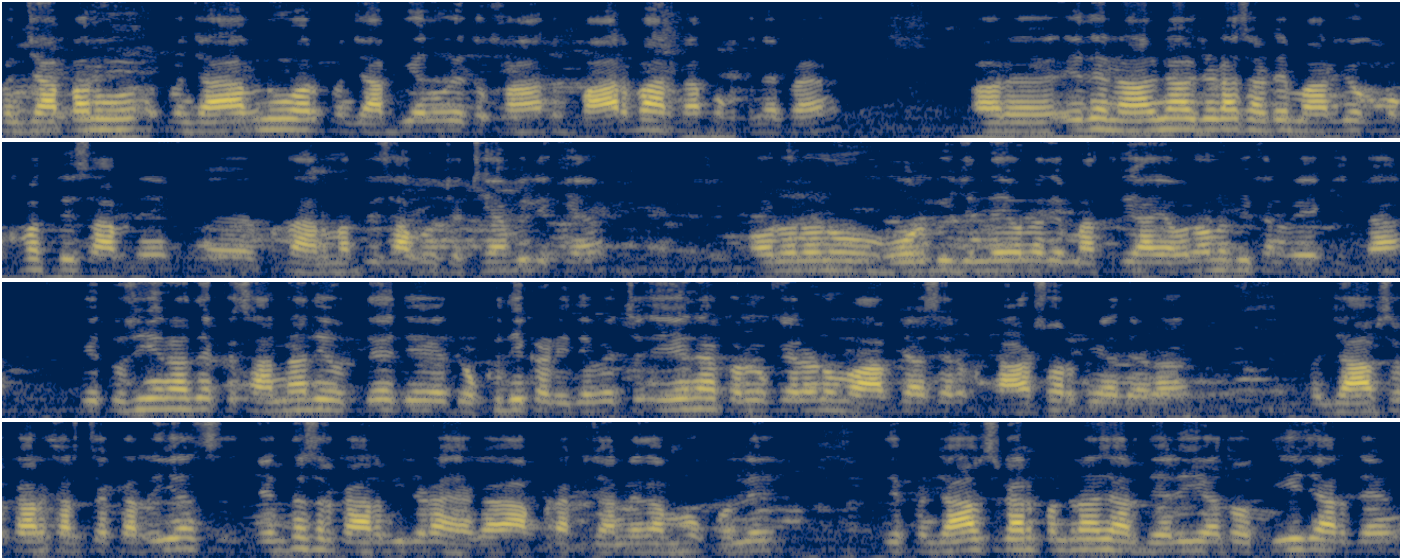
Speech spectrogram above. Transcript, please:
ਪੰਜਾਬਾਂ ਨੂੰ, ਪੰਜਾਬ ਨੂੰ ਔਰ ਪੰਜਾਬੀਆਂ ਨੂੰ ਇਹ ਦੁਖਾਂਤ ਬਾਰ-ਬਾਰ ਨਾ ਭੁਗਤਣੇ ਪੈਣ। ਔਰ ਇਹਦੇ ਨਾਲ ਨਾਲ ਜਿਹੜਾ ਸਾਡੇ ਮਾਨਯੋਗ ਮੁੱਖ ਮੰਤਰੀ ਸਾਹਿਬ ਨੇ ਪ੍ਰਧਾਨ ਮੰਤਰੀ ਸਾਹਿਬ ਨੂੰ ਚਿੱਠੀਆਂ ਵੀ ਲਿਖੀਆਂ। ਔਰ ਉਹਨਾਂ ਨੂੰ ਹੋਰ ਵੀ ਜਿੰਨੇ ਉਹਨਾਂ ਦੇ ਮੰਤਰੀ ਆਏ ਉਹਨਾਂ ਨੂੰ ਵੀ ਕਨਵੇ ਕੀਤਾ ਕਿ ਤੁਸੀਂ ਇਹਨਾਂ ਦੇ ਕਿਸਾਨਾਂ ਦੇ ਉੱਤੇ ਜੇ ਦੁੱਖ ਦੀ ਘੜੀ ਦੇ ਵਿੱਚ ਇਹ ਨਾ ਕਰੋ ਕਿ ਇਹਨਾਂ ਨੂੰ ਮੁਆਵਜ਼ਾ ਸਿਰਫ 6800 ਰੁਪਏ ਦੇਣਾ। ਪੰਜਾਬ ਸਰਕਾਰ ਖਰਚਾ ਕਰ ਰਹੀ ਹੈ ਕੇਂਦਰ ਸਰਕਾਰ ਵੀ ਜਿਹੜਾ ਹੈਗਾ ਆਪਣਾ ਖਜ਼ਾਨੇ ਦਾ ਮੂੰਹ ਖੋਲੇ ਜੇ ਪੰਜਾਬ ਸਰਕਾਰ 15000 ਦੇ ਰਹੀ ਹੈ ਤਾਂ ਉਹ 30000 ਦੇਣ।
